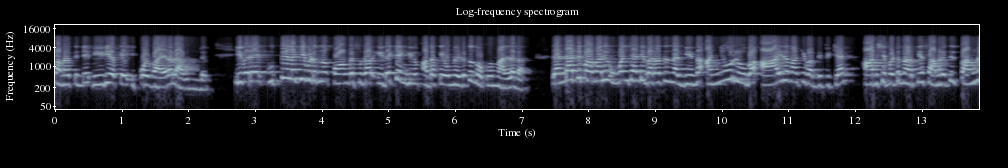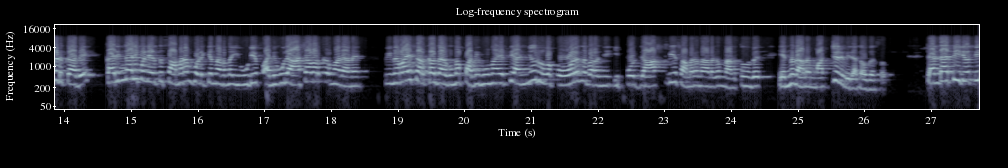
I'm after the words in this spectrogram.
സമരത്തിന്റെ വീഡിയോ ഒക്കെ ഇപ്പോൾ വൈറലാകുന്നുണ്ട് ഇവരെ കുത്തിയിളക്കി വിടുന്ന കോൺഗ്രസുകാർ ഇടയ്ക്കെങ്കിലും അതൊക്കെ ഒന്ന് എടുത്തു നോക്കുന്നത് നല്ലത്. രണ്ടായിരത്തി പതിനാലിൽ ഉമ്മൻചാണ്ടി ഭരണത്തിൽ നൽകിയിരുന്ന അഞ്ഞൂറ് രൂപ ആയിരമാക്കി വർദ്ധിപ്പിക്കാൻ ആവശ്യപ്പെട്ട് നടത്തിയ സമരത്തിൽ പങ്കെടുക്കാതെ കരിങ്കാലി പണിയെടുത്ത് സമരം പൊളിക്കാൻ നടന്ന യു ഡി എഫ് അനുകൂല ആശാവർക്കർമാരാണ് പിണറായി സർക്കാർ നൽകുന്ന പതിമൂന്നായിരത്തി അഞ്ഞൂറ് രൂപ പോരെന്ന് പറഞ്ഞ് ഇപ്പോൾ രാഷ്ട്രീയ സമര നാടകം നടത്തുന്നത് എന്നതാണ് മറ്റൊരു വിരോധാഭാസം രണ്ടായിരത്തി ഇരുപത്തി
